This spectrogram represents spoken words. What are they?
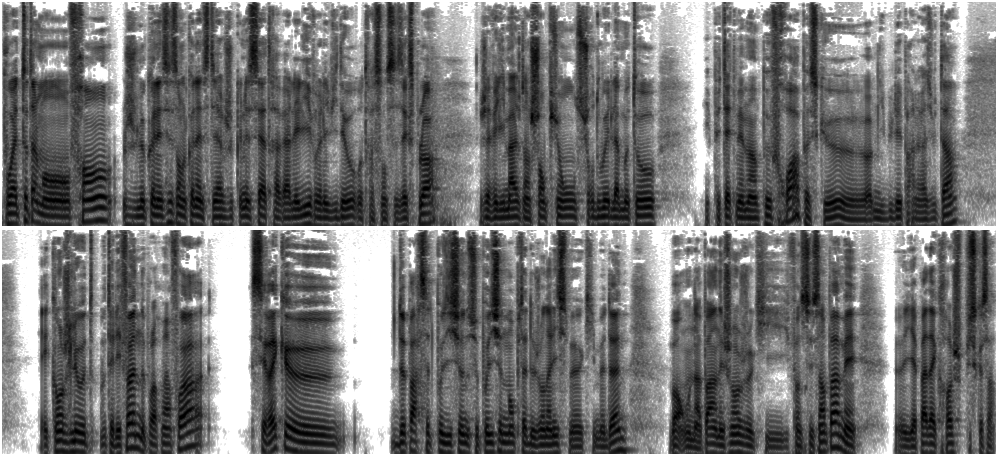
pour être totalement franc, je le connaissais sans le connaître. C'est-à-dire que je connaissais à travers les livres et les vidéos retraçant ses exploits. J'avais l'image d'un champion surdoué de la moto et peut-être même un peu froid parce que omnibulé par les résultats. Et quand je l'ai au, téléphone pour la première fois, c'est vrai que de par cette position, ce positionnement peut-être de journalisme qui me donne, bon, on n'a pas un échange qui, enfin, c'est sympa, mais euh, il n'y a pas d'accroche plus que ça.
